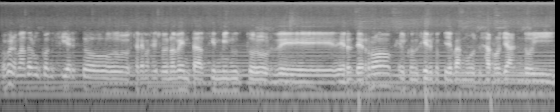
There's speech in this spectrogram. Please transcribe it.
Pues bueno, va a dar un concierto, estaremos eso de 90 a 100 minutos de, de- rock, el concierto que llevamos desarrollando y,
